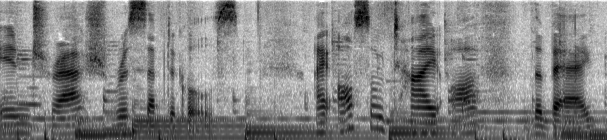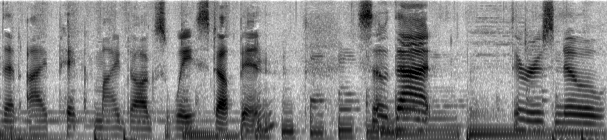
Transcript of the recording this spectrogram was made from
in trash receptacles. I also tie off the bag that I pick my dog's waste up in so that there is no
